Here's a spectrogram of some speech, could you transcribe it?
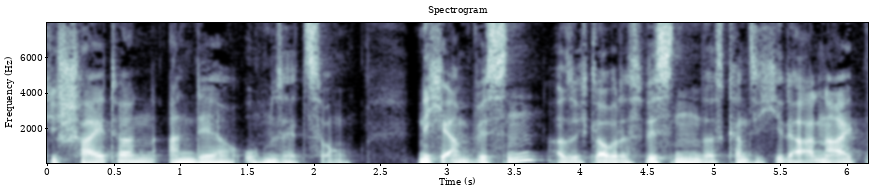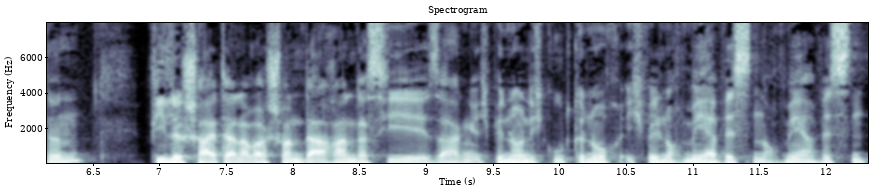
Die scheitern an der Umsetzung. Nicht am Wissen, also ich glaube, das Wissen, das kann sich jeder aneignen. Viele scheitern aber schon daran, dass sie sagen, ich bin noch nicht gut genug, ich will noch mehr wissen, noch mehr wissen,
